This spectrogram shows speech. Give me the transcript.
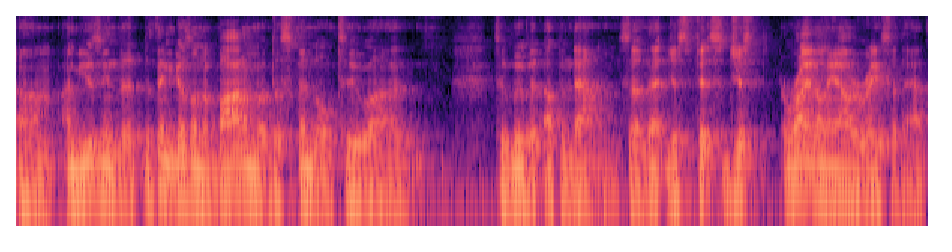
um, I'm using the, the thing that goes on the bottom of the spindle to uh, to move it up and down. So that just fits just right on the outer race of that.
